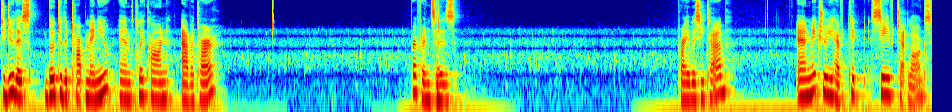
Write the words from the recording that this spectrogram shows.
To do this, go to the top menu and click on Avatar, Preferences, Privacy tab, and make sure you have ticked Save Chat Logs.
